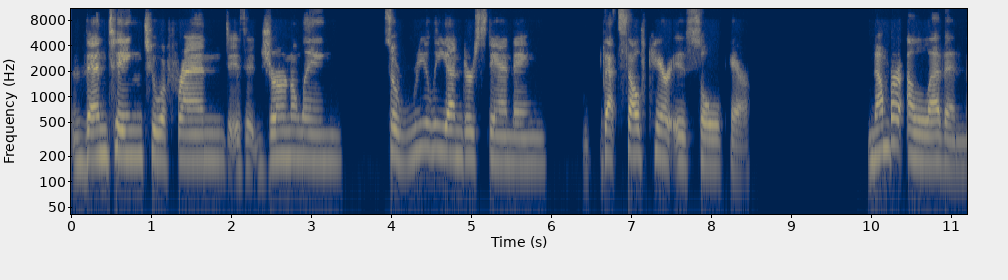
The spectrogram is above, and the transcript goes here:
venting to a friend? Is it journaling? So, really understanding that self care is soul care. Number 11,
